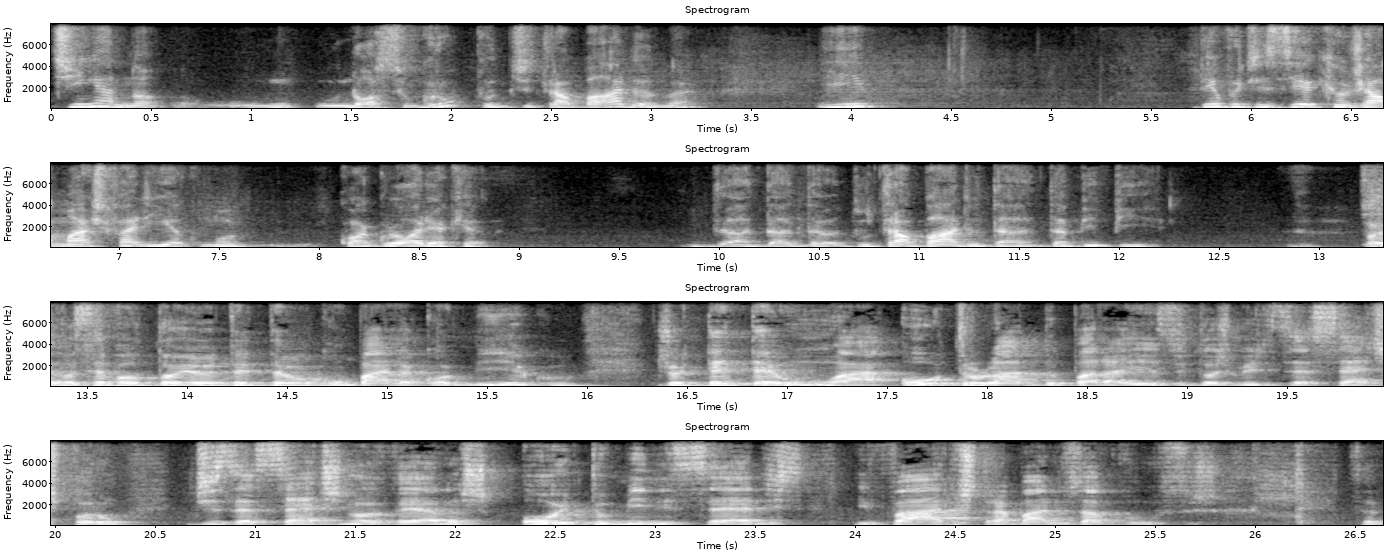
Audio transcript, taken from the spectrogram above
tinha no, o nosso grupo de trabalho, né? E Devo dizer que eu jamais faria com, uma, com a glória que, da, da, da, do trabalho da, da Bibi. Aí você voltou em 81 com Baila Comigo. De 81 a Outro Lado do Paraíso, em 2017, foram 17 novelas, 8 minisséries e vários trabalhos avulsos. Você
